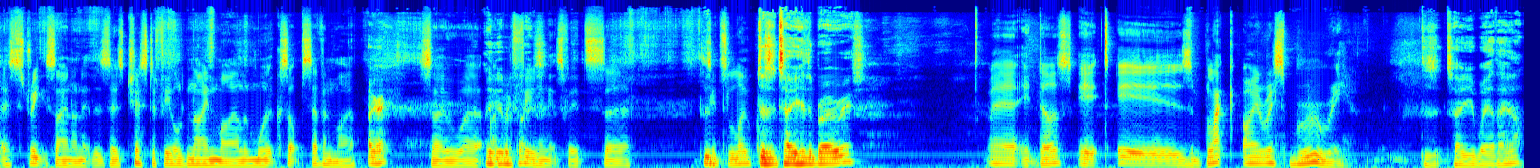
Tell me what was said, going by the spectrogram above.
a street sign on it that says Chesterfield nine mile and Worksop seven mile. okay, So uh, I've got a place. feeling it's it's uh, Does- it's local. does it tell you who the brewery is? Uh, it does. It is Black Iris Brewery. Does it tell you where they are?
